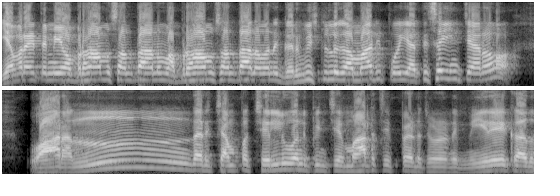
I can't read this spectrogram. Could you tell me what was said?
ఎవరైతే మీ అబ్రహాము సంతానం అబ్రహాము సంతానం అని గర్విష్ఠులుగా మారిపోయి అతిశయించారో వారందరి చెంప చెల్లు అనిపించే మాట చెప్పాడు చూడండి. మీరే కాదు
